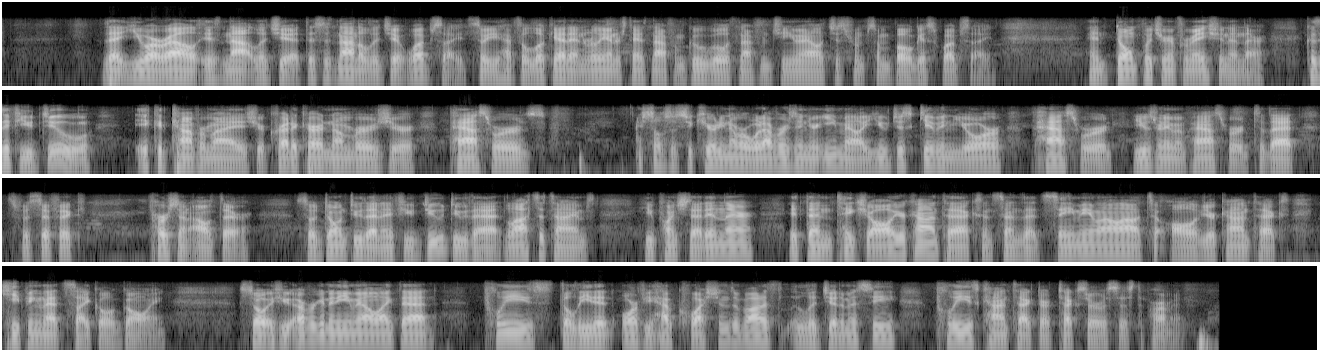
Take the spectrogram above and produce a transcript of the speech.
that URL is not legit. This is not a legit website. So you have to look at it and really understand it's not from Google, it's not from Gmail, it's just from some bogus website. And don't put your information in there. Because if you do, it could compromise your credit card numbers, your passwords, your social security number, whatever's in your email. You've just given your password, username and password to that specific person out there. So don't do that. And if you do do that, lots of times you punch that in there, it then takes you all your contacts and sends that same email out to all of your contacts, keeping that cycle going. So if you ever get an email like that, please delete it. Or if you have questions about its legitimacy, please contact our tech services department.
